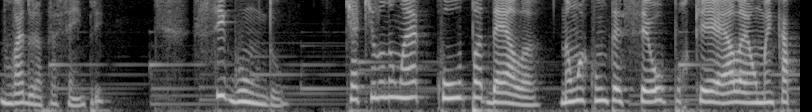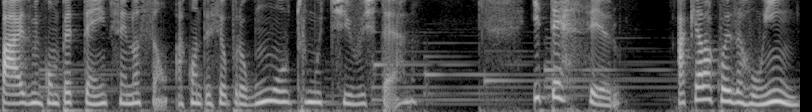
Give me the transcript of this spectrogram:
não vai durar para sempre. Segundo, que aquilo não é culpa dela, não aconteceu porque ela é uma incapaz, uma incompetente, sem noção. Aconteceu por algum outro motivo externo. E terceiro, aquela coisa ruim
